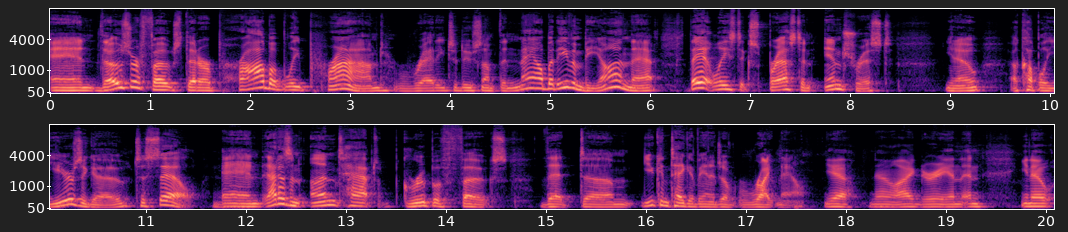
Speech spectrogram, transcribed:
And those are folks that are probably primed, ready to do something now. But even beyond that, they at least expressed an interest, you know, a couple of years ago to sell. Mm-hmm. And that is an untapped group of folks that um, you can take advantage of right now. Yeah, no, I agree, and and you know,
